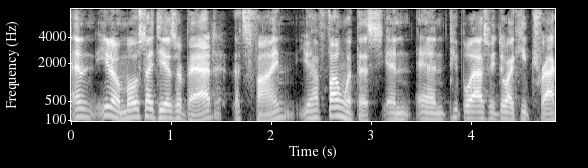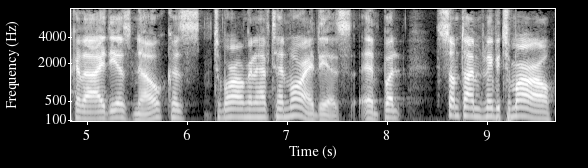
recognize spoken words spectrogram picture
and you know, most ideas are bad. That's fine. You have fun with this. And and people ask me, "Do I keep track of the ideas?" No, cuz tomorrow I'm going to have 10 more ideas. And, but sometimes maybe tomorrow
